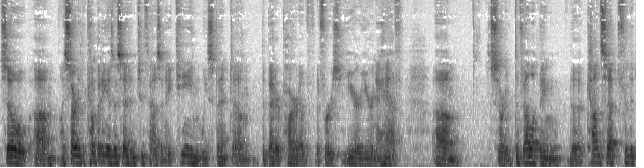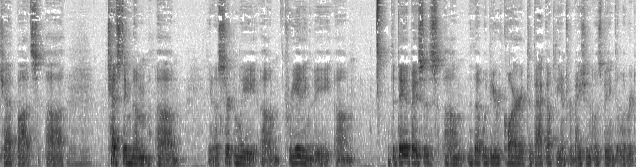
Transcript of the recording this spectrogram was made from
So um, I started the company, as I said, in 2018. We spent um, the better part of the first year, year and a half, um, sort of developing the concept for the chatbots, uh, mm-hmm. testing them, um, you know, certainly um, creating the um, the databases um, that would be required to back up the information that was being delivered.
